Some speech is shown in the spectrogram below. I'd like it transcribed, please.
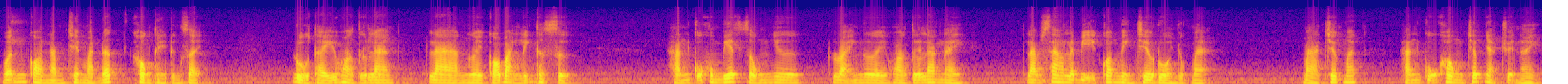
vẫn còn nằm trên mặt đất không thể đứng dậy. Đủ thấy Hoàng tử lang là người có bản lĩnh thật sự. Hắn cũng không biết giống như loại người Hoàng tử lang này, Làm sao lại bị con mình trêu đùa nhục mạ. Mà trước mắt, hắn cũng không chấp nhận chuyện này,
